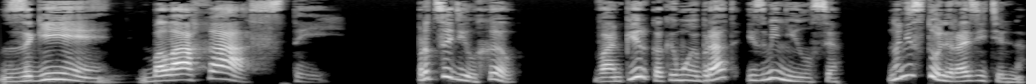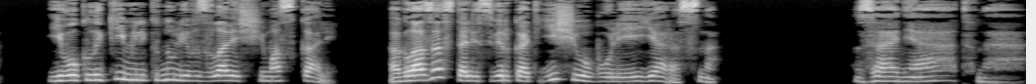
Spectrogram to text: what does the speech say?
«Сгинь, балахастый!» Процедил Хэл. Вампир, как и мой брат, изменился, но не столь разительно. Его клыки мелькнули в зловещем оскале, а глаза стали сверкать еще более яростно. «Занятно!»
